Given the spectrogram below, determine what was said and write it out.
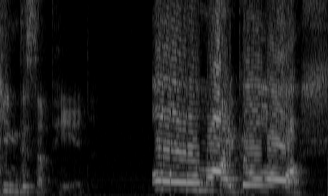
freaking disappeared. Oh my gosh!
